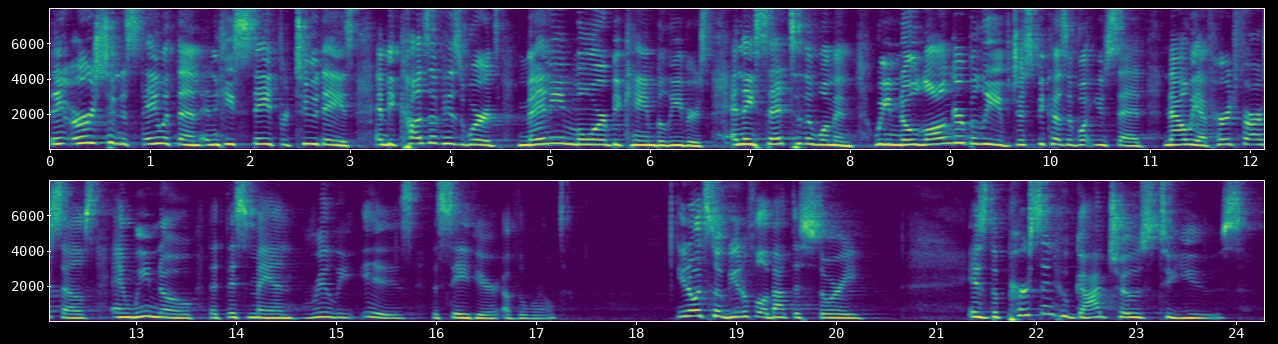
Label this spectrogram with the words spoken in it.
they urged him to stay with them, and he stayed for two days. And because of his words, many more became believers. And they said to the woman, We no longer believe just because of what you said. Now we have heard for ourselves, and we know that this man really is the Savior of the world. You know what's so beautiful about this story? Is the person who God chose to use,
